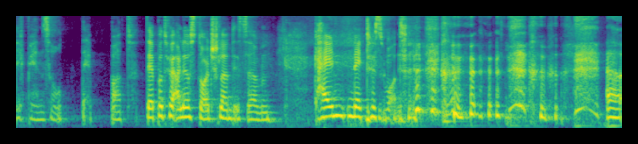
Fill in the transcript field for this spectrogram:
ich bin so deppert. Deppert für alle aus Deutschland ist ähm, kein nettes Wort. äh,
